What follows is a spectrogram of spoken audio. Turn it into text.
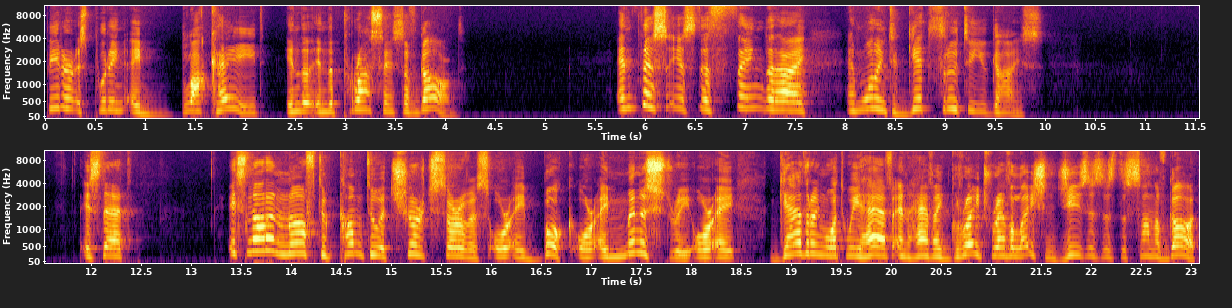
Peter is putting a blockade in the, in the process of God. And this is the thing that I am wanting to get through to you guys is that it's not enough to come to a church service or a book or a ministry or a gathering what we have and have a great revelation. Jesus is the Son of God.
